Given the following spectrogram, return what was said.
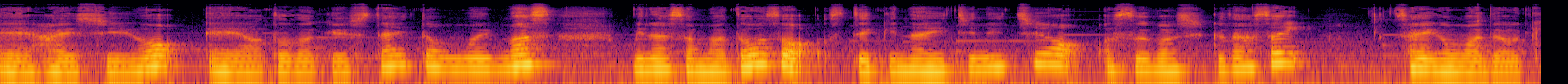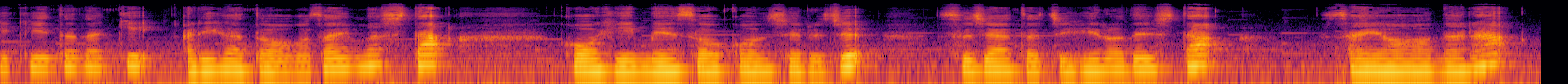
え配信を、えお届けしたいと思います。皆様どうぞ素敵な一日をお過ごしください。最後までお聴きいただきありがとうございました。コーヒー瞑想コンシェルジュ、スジャータ千尋でした。さようなら。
